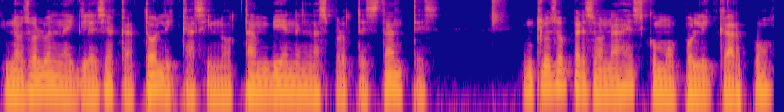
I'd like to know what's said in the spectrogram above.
y no solo en la Iglesia católica, sino también en las protestantes. Incluso personajes como Policarpo,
